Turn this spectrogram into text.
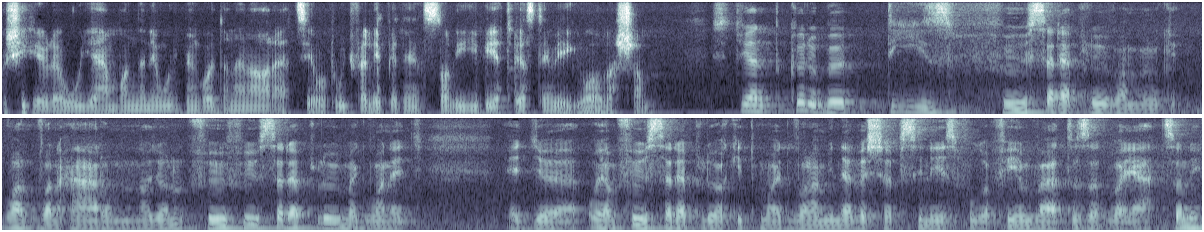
hogy sikerül-e úgy elmondani, úgy megoldani a narrációt, úgy felépíteni a sztori hívét, hogy ezt én végigolvassam. És ilyen körülbelül tíz fő szereplő van, van, van három nagyon fő főszereplő, meg van egy, egy ö, olyan főszereplő, akit majd valami nevesebb színész fog a filmváltozatban játszani,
